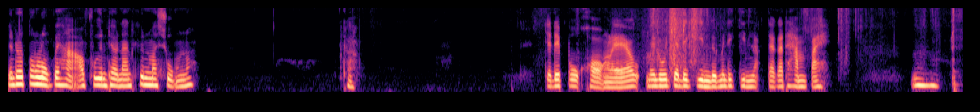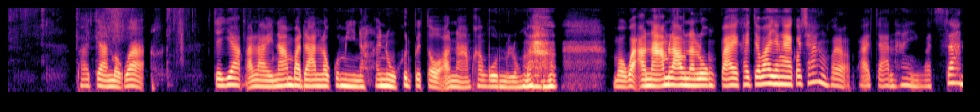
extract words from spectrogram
ดี๋ยวเราต้องลงไปหาเอาฟืนแถวนั้นขึ้นมาสุมเนาะค่ะ จะได้ปลูกของแล้ว ไม่รู้จะได้กินหรือไม่ได้กินละแต่ก็ทำไป อืมพระอาจารย์บอกว่า จะยากอะไรน้ำบาดาลเราก็มีนะให้หนูขึ้นไปต่อเอาน้ำข้างบนมันลงมา บอกว่าเอาน้ำเรานะลงไปใครจะว่ายังไงก็ช่างพระอาจารย์ให้วัดสั้น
